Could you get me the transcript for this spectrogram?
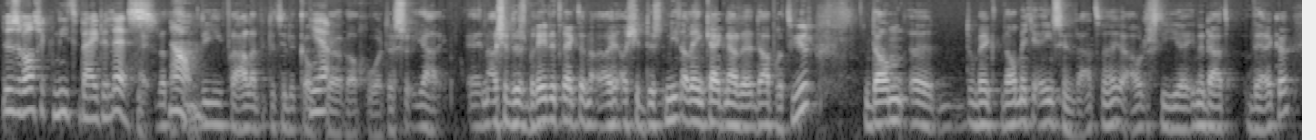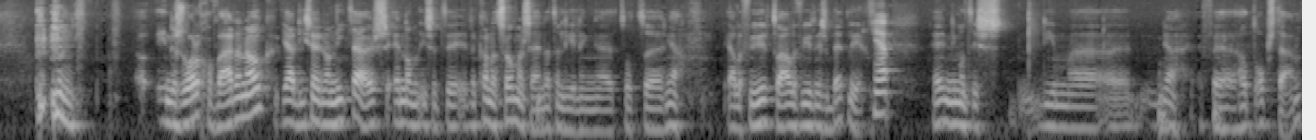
Dus was ik niet bij de les. Nee, dat, Nou. Die verhalen heb ik natuurlijk ook Ja. eh, wel gehoord. Dus, ja, en als je dus breder trekt en als je dus niet alleen kijkt naar de, de apparatuur, dan, eh, dan ben ik het wel met je eens inderdaad. Hè, ouders die inderdaad werken in de zorg of waar dan ook, ja, die zijn dan niet thuis. En dan, is het, eh, dan kan het zomaar zijn dat een leerling eh, tot eh, ja, 11 uur, 12 uur in zijn bed ligt. Ja, Hè, niemand is die hem ja, even helpt opstaan.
